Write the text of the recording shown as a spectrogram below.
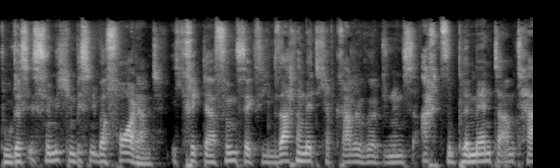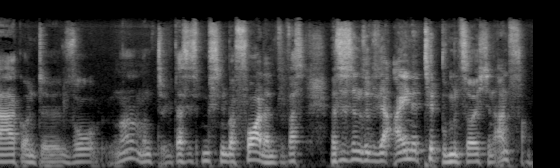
du, das ist für mich ein bisschen überfordernd. Ich krieg da fünf, sechs, sieben Sachen mit. Ich habe gerade gehört, du nimmst acht Supplemente am Tag und äh, so, ne? und das ist ein bisschen überfordernd. Was, was ist denn so dieser eine Tipp, womit soll ich denn anfangen?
